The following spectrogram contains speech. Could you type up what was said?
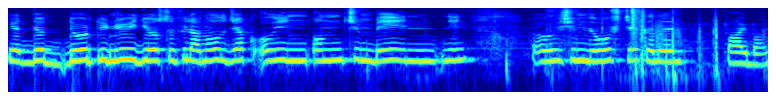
ya da dördüncü videosu falan olacak. Oyun onun için beğenin. Şimdi hoşçakalın. Bay bay.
